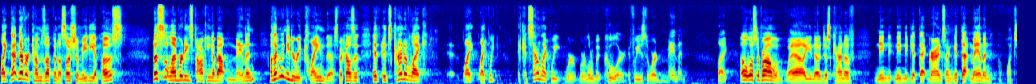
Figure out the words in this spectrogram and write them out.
Like, that never comes up in a social media post. No celebrities talking about mammon. I think we need to reclaim this because it, it it's kind of like, like, like we, it could sound like we, we're, we're a little bit cooler if we use the word mammon. Like, oh, what's the problem? Well, you know, just kind of needing to, needing to get that grind so I can get that mammon. What's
